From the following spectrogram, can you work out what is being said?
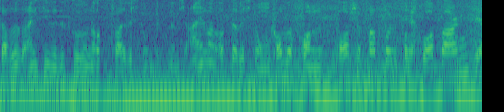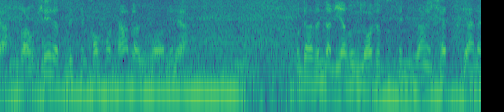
dass es eigentlich diese Diskussion aus zwei Richtungen gibt. Nämlich einmal aus der Richtung, komme von Porsche-Fahrzeugen, von Ja. Sportwagen, Ja. sage, okay, das ist ein bisschen komfortabler geworden. Ja. Und da sind dann eher so die Leute zu finden, die sagen, ich hätte es gerne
